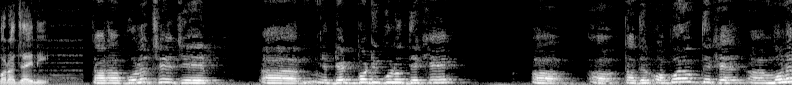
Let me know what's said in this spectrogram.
করা যায়নি। তারা বলেছে যে ডেড বডিগুলো দেখে তাদের অবয়ব দেখে মনে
